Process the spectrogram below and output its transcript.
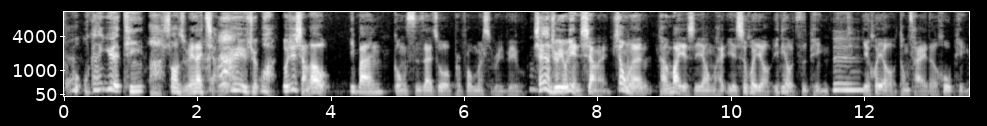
的。我我刚刚越听啊，少主编在讲，我越，越觉得哇，我就想到。一般公司在做 performance review，想想觉得有点像哎、欸，像我们台湾吧也是一样，我们还也是会有一定有自评，嗯，也会有同才的互评，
